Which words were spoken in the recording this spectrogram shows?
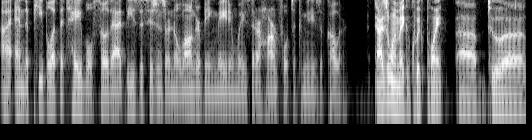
uh, and the people at the table so that these decisions are no longer being made in ways that are harmful to communities of color. I just want to make a quick point uh, to a,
